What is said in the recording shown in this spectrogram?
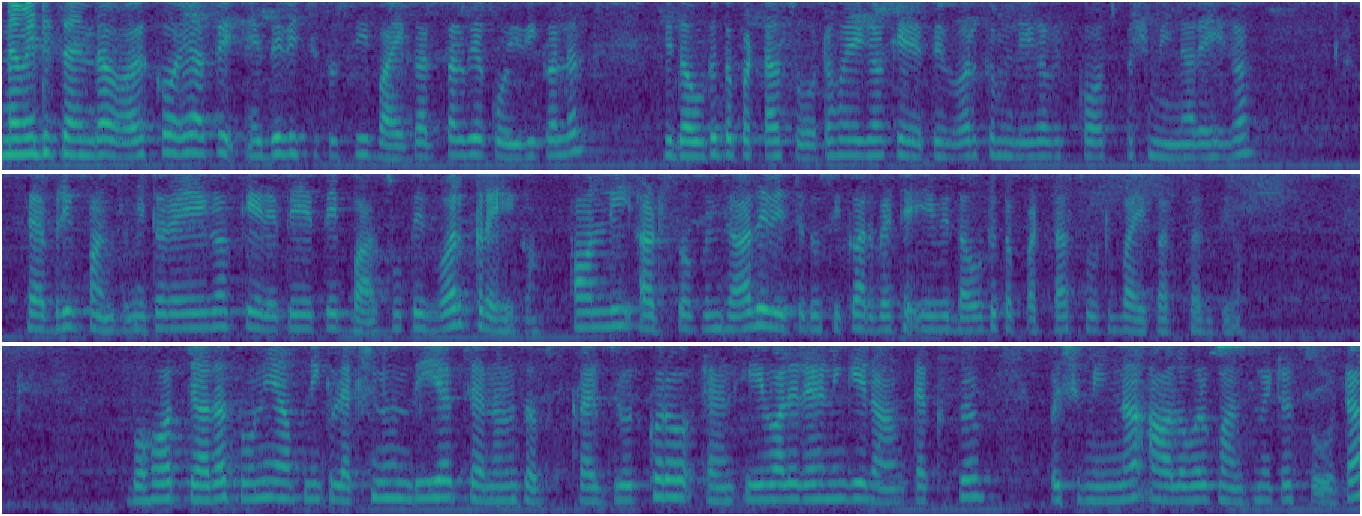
ਨਵੇਂ ਡਿਜ਼ਾਈਨ ਦਾ ਵਰਕ ਹੋਇਆ ਤੇ ਇਹਦੇ ਵਿੱਚ ਤੁਸੀਂ ਬਾਈ ਕਰ ਸਕਦੇ ਹੋ ਕੋਈ ਵੀ ਕਲਰ ਵਿਦਆਊਟ ਦੁਪੱਟਾ ਸੂਟ ਹੋਏਗਾ, ਘੇਰੇ ਤੇ ਵਰਕ ਮਿਲੇਗਾ ਵਿਸਕੋਸ ਪਸ਼ਮੀਨਾ ਰਹੇਗਾ। ਫੈਬਰਿਕ 5 ਮੀਟਰ ਰਹੇਗਾ, ਘੇਰੇ ਤੇ ਤੇ ਬਾਸੂ ਤੇ ਵਰਕ ਰਹੇਗਾ। ਓਨਲੀ 850 ਦੇ ਵਿੱਚ ਤੁਸੀਂ ਘਰ ਬੈਠੇ ਇਹ ਵਿਦਆਊਟ ਦੁਪੱਟਾ ਸੂਟ ਬਾਈ ਕਰ ਸਕਦੇ ਹੋ। ਬਹੁਤ ਜ਼ਿਆਦਾ ਸੋਹਣੀ ਆਪਣੀ ਕਲੈਕਸ਼ਨ ਹੁੰਦੀ ਹੈ ਚੈਨਲ ਨੂੰ ਸਬਸਕ੍ਰਾਈਬ ਜ਼ਰੂਰ ਕਰੋ ਐਂਡ ਇਹ ਵਾਲੇ ਰਹਿਣਗੇ ਰਾਮ ਟੈਕਸ pashmina all over 5 metre suit ਆ,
